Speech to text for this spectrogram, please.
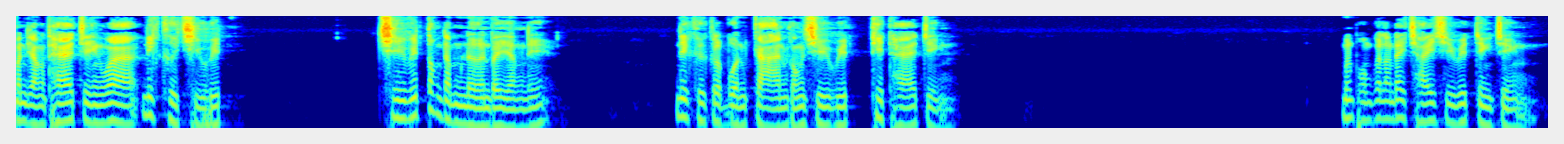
มันอย่างแท้จริงว่านี่คือชีวิต ชีวิตต้องดำเนินไปอย่างนี้ นี่คือกระบวนการของชีวิตที่แท้จริงเหมือนผมกำลังได้ใช้ชีวิตจริง ๆ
